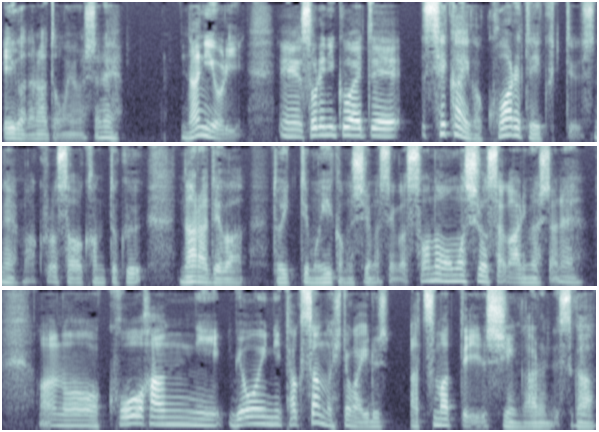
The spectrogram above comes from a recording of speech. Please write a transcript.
映画だなと思いましたね。何より、えー、それに加えて、世界が壊れていくっていうですね、まあ、黒沢監督ならではと言ってもいいかもしれませんが、その面白さがありましたね。あの、後半に病院にたくさんの人がいる、集まっているシーンがあるんですが、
